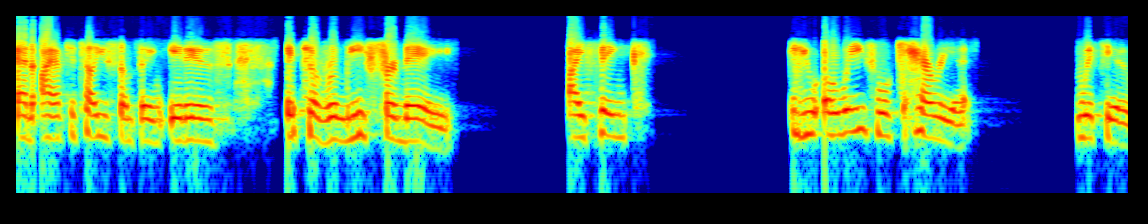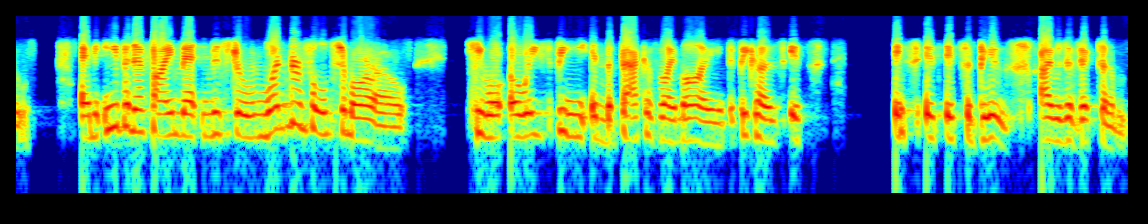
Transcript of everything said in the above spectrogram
And I have to tell you something, it is it's a relief for me. I think you always will carry it with you. And even if I met Mr. Wonderful tomorrow, he will always be in the back of my mind because it's it's it, it's abuse. I was a victim.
